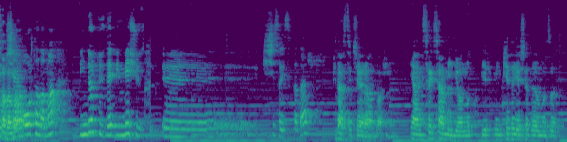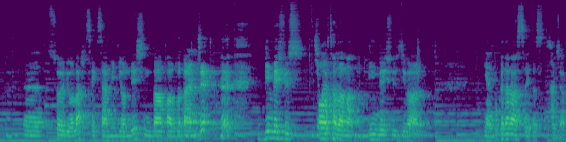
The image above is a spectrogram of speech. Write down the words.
Ortalama- edeceğim, ortalama 1400 ile 1500 e, kişi sayısı kadar Plastik cerrah var. Yani 80 milyonluk bir ülkede yaşadığımızı e, söylüyorlar. 80 milyon diye. Şimdi daha fazla bence. 1500 Civarı. ortalama. Hı hı. 1500 civarı. Yani bu kadar az sayıdasınız hocam.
